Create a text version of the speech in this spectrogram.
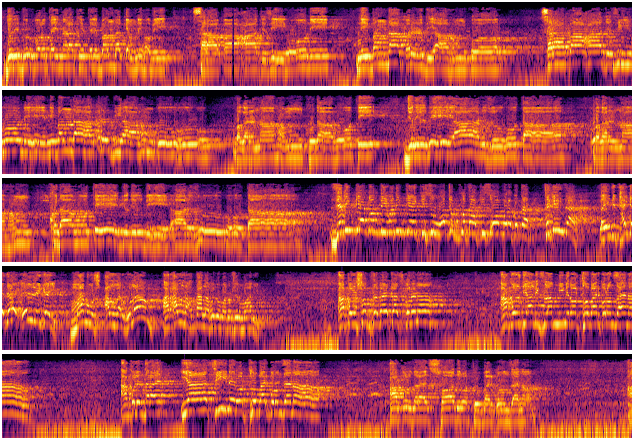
যদি দুর্বলতাই না রাখে, তাহলে বান্দা কেমনি হবে? সারাপা আজ জি হে বান্দা কর দিয়া হমকো। سراپا آجزی ہو نے نبندہ کر دیا ہم کو۔ وگرنا ہم خدا ہوتے، جو دل بے آرزو ہوتا۔ وگرنا ہم خدا ہوتے، جو دل بے آرزو ہوتا۔ যেদিক দিয়ে দর্দি ওদিক দিয়ে কিছু অযোগ্যতা কিছু অপরাগতা থেকেই যায় এই যে থাইকে যায়, এর লেগেই মানুষ আল্লাহর গোলাম আর আল্লাহ তালা হইল মানুষের মালিক। আকল সব জায়গায় কাজ করে না। আকল দিয়ে আলিফলাম মিমের অর্থ বাইর করন যায় না। আকলের দ্বারায় ইয়াসিনের অর্থ বাইর করুন যায় না। আকল দ্বারায় সদের অর্থ বাইর করুন যায় না।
